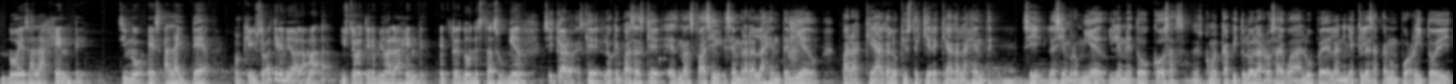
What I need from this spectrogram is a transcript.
no es a la gente, sino es a la idea. Porque usted no tiene miedo a la mata y usted no tiene miedo a la gente. Entonces, ¿dónde está su miedo? Sí, claro, es que lo que pasa es que es más fácil sembrar a la gente miedo para que haga lo que usted quiere que haga la gente. ¿Sí? Le siembro miedo y le meto cosas. Es como el capítulo de la Rosa de Guadalupe, de la niña que le sacan un porrito y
